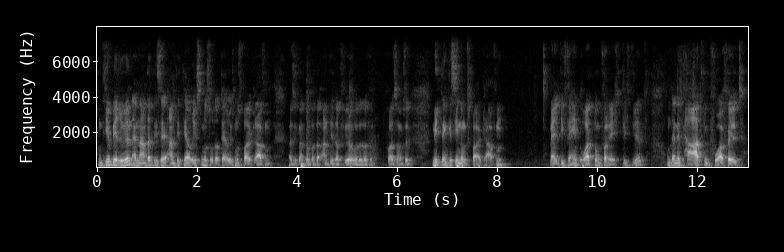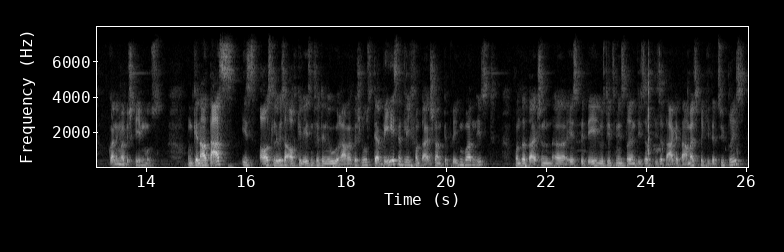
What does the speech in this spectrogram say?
Und hier berühren einander diese Antiterrorismus- oder Terrorismusparagraphen, weiß ich gar nicht, ob man da Anti dafür oder davor sagen soll, mit den Gesinnungsparagraphen, weil die Feindortung verrechtlicht wird und eine Tat im Vorfeld gar nicht mehr bestehen muss. Und genau das ist Auslöser auch gewesen für den EU-Rahmenbeschluss, der wesentlich von Deutschland betrieben worden ist, von der deutschen äh, SPD-Justizministerin dieser, dieser Tage damals, Brigitte Zypris,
